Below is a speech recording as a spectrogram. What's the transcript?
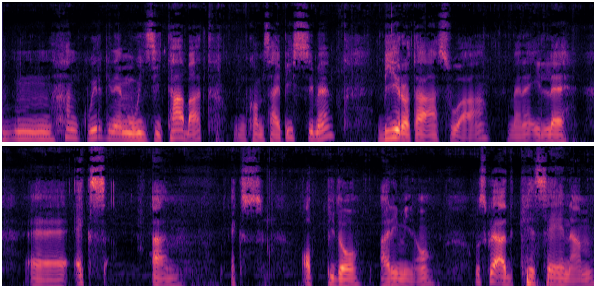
mm, hanc virginem visitabat, cum saepissime, birota sua, bene, ille eh, ex, um, ex oppido arimino, usque ad Cesenam,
